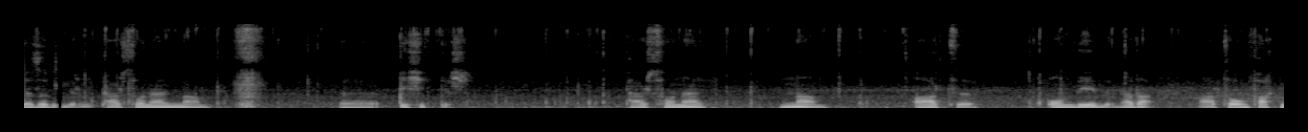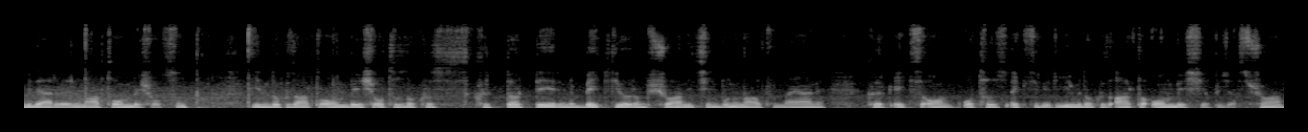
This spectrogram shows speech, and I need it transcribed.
yazabilirim. Personel num e, eşittir personel num artı 10 diyebilirim. Ya da artı 10 farklı bir değer verelim. Artı 15 olsun. 29 artı 15 39 44 değerini bekliyorum şu an için bunun altında yani 40 eksi 10 30 eksi 1 29 artı 15 yapacağız şu an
